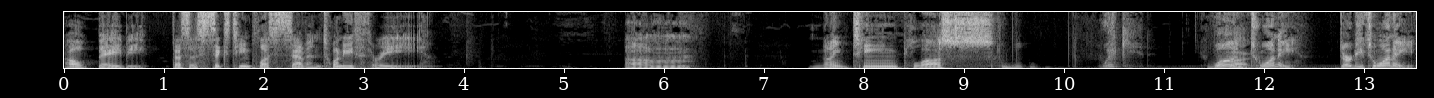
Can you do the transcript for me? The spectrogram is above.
Oh, baby. That's a 16 plus 7, 23. Um, 19 plus Wicked. 1, Fuck. 20. Dirty 20.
